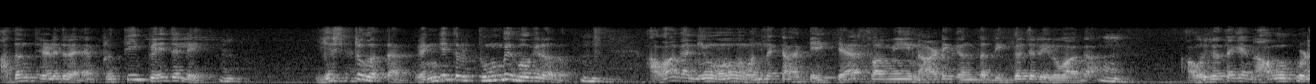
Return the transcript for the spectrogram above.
ಅದಂತ ಹೇಳಿದ್ರೆ ಪ್ರತಿ ಪೇಜಲ್ಲಿ. ಎಷ್ಟು ಗೊತ್ತಾ? ವ್ಯಂಗ್ಯತರು ತುಂಬಿ ಹೋಗಿರೋದು. ಅವಾಗ ನೀವು ಒಂದ್ ಲೆಕ್ಕ ಹಾಕಿ ಕೆ ಆರ್ ಸ್ವಾಮಿ ನಾಡಿಗ್ ಅಂತ ದಿಗ್ಗಜರು ಇರುವಾಗ. ಅವ್ರ ಜೊತೆಗೆ ನಾವು ಕೂಡ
